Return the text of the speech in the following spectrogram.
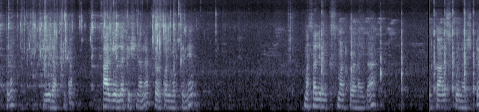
ಈ ಥರ ನೀರು ಹಾಕ್ಬಿಟ್ಟು ಹಾಗೆ ಎಲ್ಲ ಫಿಶ್ನೆಲ್ಲ ತೊಳ್ಕೊಂಡು ಬರ್ತೀನಿ. ಮಸಾಲೆ ಮಿಕ್ಸ್ ಮಾಡ್ಕೊಳ್ಳೋಣ ಈಗ. ಕಾಲು ಸ್ಪೂನಷ್ಟು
